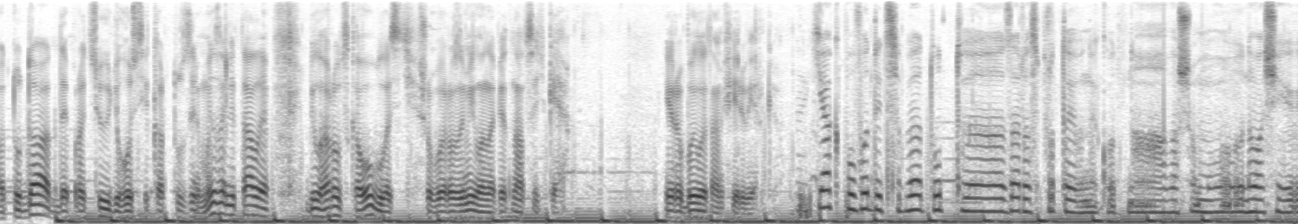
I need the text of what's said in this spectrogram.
От туди, де працюють гості картузи. Ми залітали в Білгородська область, щоб ви розуміли, на 15 к і робили там фейерверки. Як поводить себе тут е, зараз противник? От на вашому на вашій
